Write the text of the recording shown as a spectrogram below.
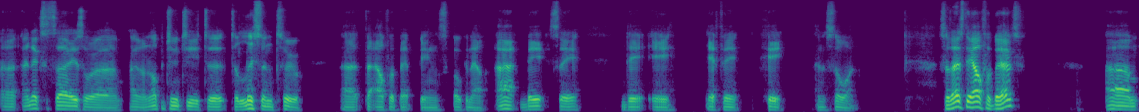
uh, an exercise or a, I don't know, an opportunity to to listen to uh, the alphabet being spoken out. A, B, C, D, E, F, E, G, and so on. So that's the alphabet. Um,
